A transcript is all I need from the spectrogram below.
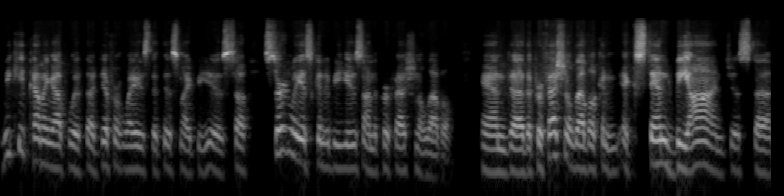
we keep coming up with uh, different ways that this might be used. So certainly it's going to be used on the professional level. And uh, the professional level can extend beyond just uh,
